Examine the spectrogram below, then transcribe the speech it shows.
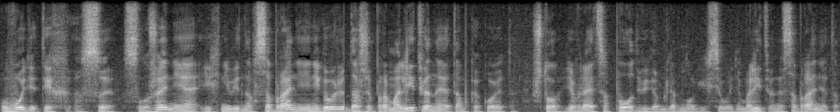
э, уводит их с служения, их не видно в собрании. Я не говорю даже про молитвенное там какое-то, что является подвигом для многих сегодня. Молитвенное собрание – это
